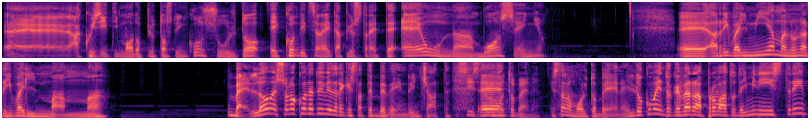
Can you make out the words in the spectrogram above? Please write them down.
eh, acquisiti in modo piuttosto inconsulto e condizionalità più strette. È un buon segno. Eh, arriva il mia, ma non arriva il mamma. Bello, sono contento di vedere che state bevendo in chat. Sì, stanno eh, molto bene. Stanno molto bene. Il documento che verrà approvato dai ministri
